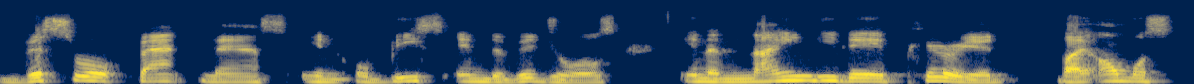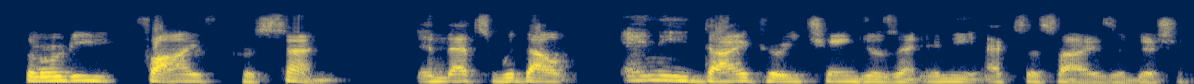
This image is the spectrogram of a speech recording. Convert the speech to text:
visceral fat mass in obese individuals in a 90 day period by almost 35%. And that's without any dietary changes and any exercise addition.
